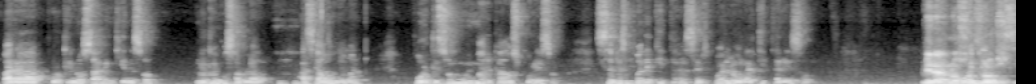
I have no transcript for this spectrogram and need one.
para, porque no saben quiénes son, lo que hemos hablado, hacia dónde van, porque son muy marcados por eso. ¿Se les puede quitar, se les puede lograr quitar eso? Mira, ¿O es nosotros,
